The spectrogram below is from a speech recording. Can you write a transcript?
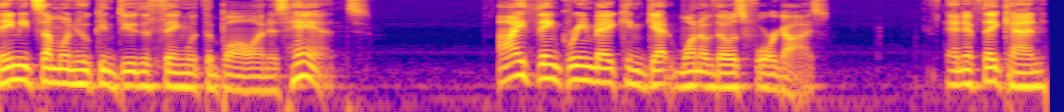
They need someone who can do the thing with the ball in his hands. I think Green Bay can get one of those four guys. And if they can,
